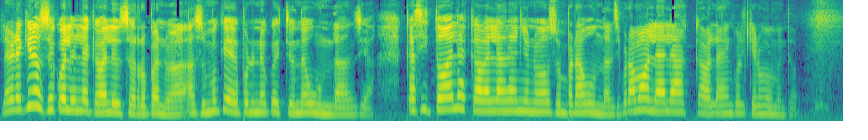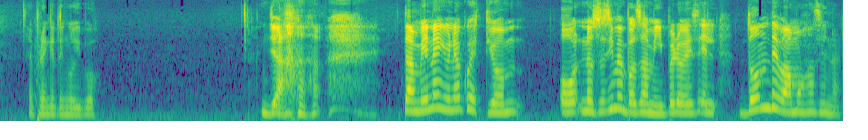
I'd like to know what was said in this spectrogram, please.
La verdad que no sé cuál es la cábala de usar ropa nueva. Asumo que es por una cuestión de abundancia. Casi todas las cábalas de Año Nuevo son para abundancia. Pero vamos a hablar de las cábalas en cualquier momento. Esperen que tengo hipo. Ya. también hay una cuestión, o no sé si me pasa a mí, pero es el ¿dónde vamos a cenar?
